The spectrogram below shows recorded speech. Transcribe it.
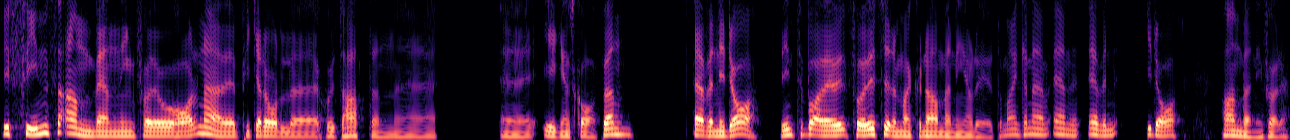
Det finns användning för att ha den här pickadoll eh, skjuta hatten eh, egenskapen även idag. Det är inte bara förr i tiden man kunde ha användning av det, utan man kan även, även idag ha användning för det.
